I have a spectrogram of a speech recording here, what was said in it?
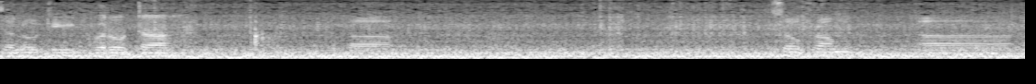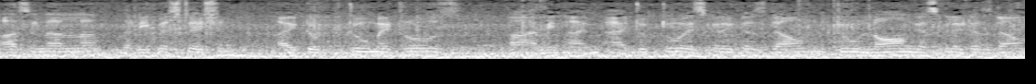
Zoloti, Vorota. Uh, so from uh, the deepest station, I took two metros. Uh, I mean, I, I took two escalators down, two long escalators down,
